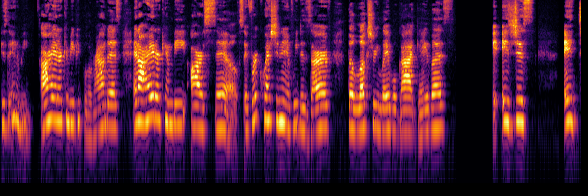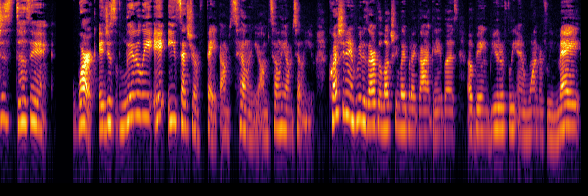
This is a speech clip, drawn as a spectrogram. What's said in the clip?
is the enemy. Our hater can be people around us, and our hater can be ourselves. If we're questioning if we deserve the luxury label God gave us, it's just, it just doesn't work. It just literally it eats at your faith. I'm telling you. I'm telling you. I'm telling you. Questioning if we deserve the luxury label that God gave us of being beautifully and wonderfully made,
